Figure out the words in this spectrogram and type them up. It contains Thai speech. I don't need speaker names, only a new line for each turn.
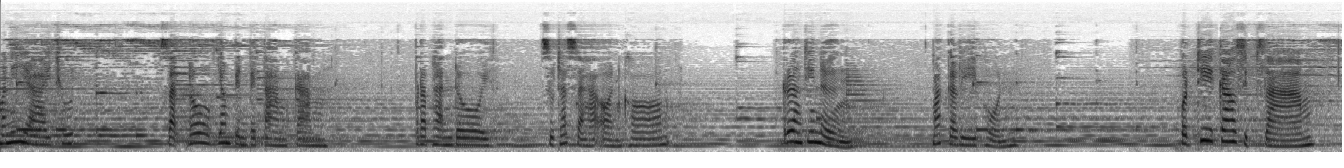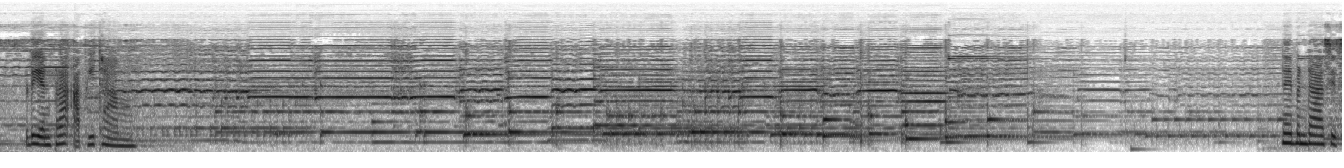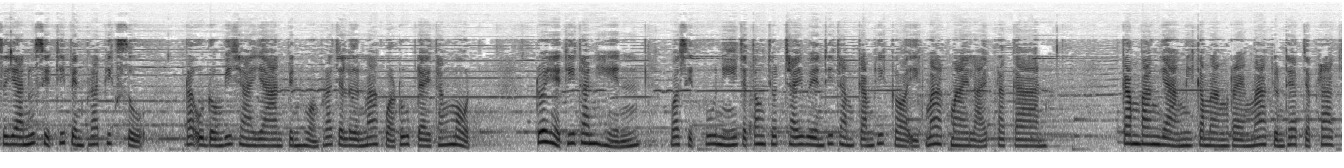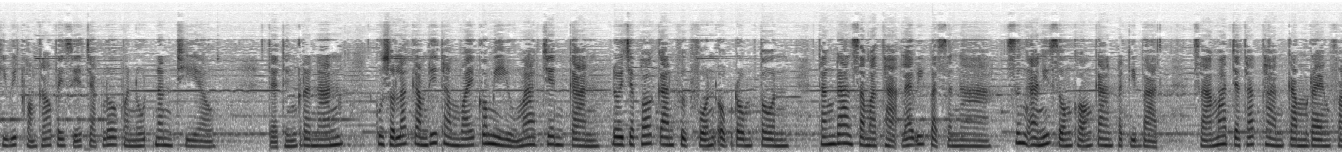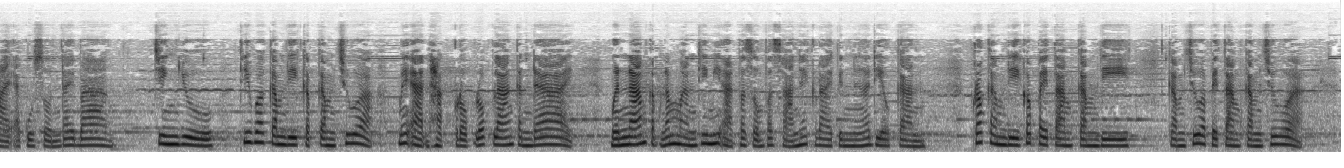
มนิยายชุด สัตว์โลกย่อมเป็นไปตามกรรม ประพันธ์โดย สุทศาอ่อนค้อม เรื่องที่หนึ่งมักกะลีผล บทที่ 93 เรียนพระอภิธรรม ในบรรดาศิษยานุสิ์ที่เป็นพระภิกษุ พระอุดมวิชาญาณเป็นห่วงพระเจริญมากกว่ารูปใดทั้งหมด ด้วยเหตุที่ท่านเห็นว่าสิทธิผู้นี้จะต้องชดใช้เวรที่ทำกรรมที่ก่ออีกมากมายหลายประการ กรรมบางอย่างมีกำลังแรงมากจนแทบจะพรากชีวิตของเขาไปเสียจากโลกมนุษย์นั่นเทียว แต่ถึงกระนั้น กุศลกรรมที่ทำไว้ก็มีอยู่มากเช่นกัน โดยเฉพาะการฝึกฝนอบรมตน ทั้งด้านสมถะและวิปัสสนา ซึ่งอนิสงค์ของการปฏิบัติ สามารถจะทัดทานกรรมแรงฝ่ายอากุศลได้บ้าง จริงอยู่ที่ว่ากรรมดีกับกรรมชั่วไม่อาจหักกลบลบล้างกันได้ เหมือนน้ำกับน้ำมันที่มิอาจผสมผสานให้กลายเป็นเนื้อเดียวกัน เพราะกรรมดีก็ไปตามกรรมดี กรรมชั่วไปตามกรรมชั่ว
